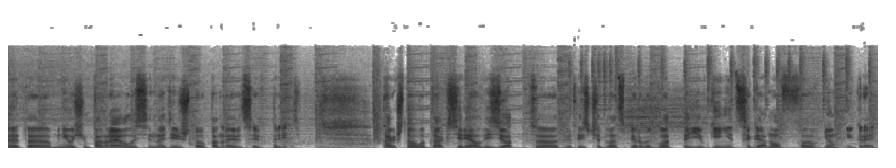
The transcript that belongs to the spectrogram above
Это мне очень понравилось и надеюсь, что понравится и впредь. Так что вот так. Сериал «Везет», э, 2021 год. Евгений Цыганов э, в нем играет.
